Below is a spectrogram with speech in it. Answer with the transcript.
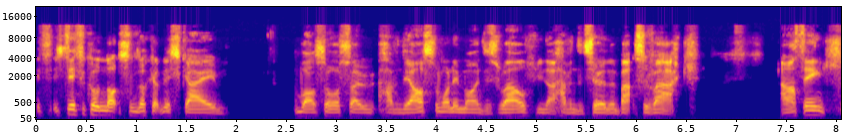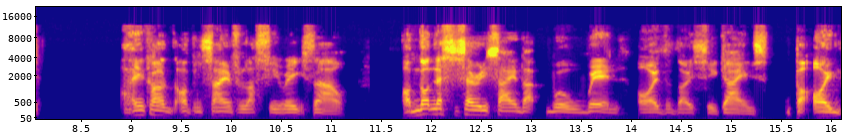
it's, it's difficult not to look at this game whilst also having the Arsenal one in mind as well. You know, having the two of them back to back, and I think I think I've, I've been saying for the last few weeks now. I'm not necessarily saying that we'll win either of those two games, but I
